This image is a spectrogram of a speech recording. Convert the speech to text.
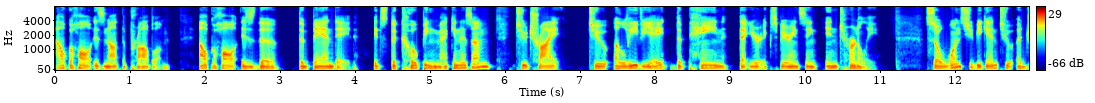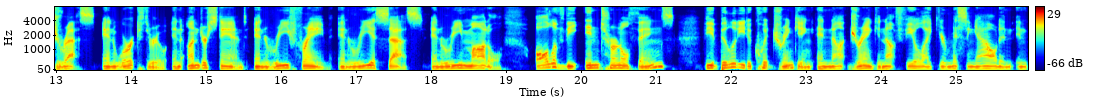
Alcohol is not the problem. Alcohol is the the band-aid. It's the coping mechanism to try to alleviate the pain that you're experiencing internally. So once you begin to address and work through and understand and reframe and reassess and remodel all of the internal things, the ability to quit drinking and not drink and not feel like you're missing out and, and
